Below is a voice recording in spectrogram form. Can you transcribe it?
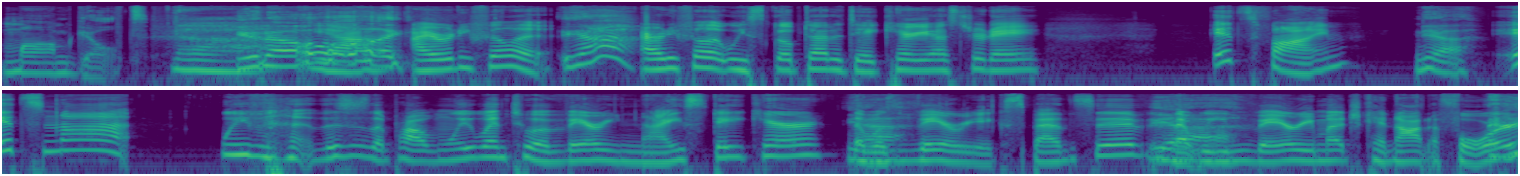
mom guilt. you know, yeah, like I already feel it. yeah, I already feel it. We scoped out a daycare yesterday. It's fine. yeah. It's not. We've. This is the problem. We went to a very nice daycare that was very expensive and that we very much cannot afford.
